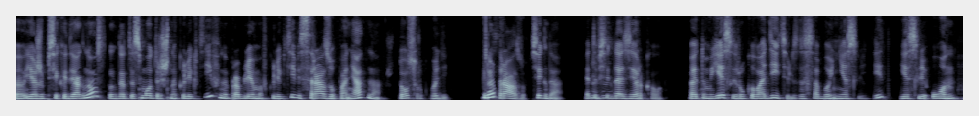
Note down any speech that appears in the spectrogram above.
э, я же психодиагност, когда ты смотришь на коллектив, на проблемы в коллективе, сразу понятно, что с руководителем. Да. Сразу, всегда. Это Мгм. всегда зеркало. Поэтому если руководитель за собой не следит, если он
